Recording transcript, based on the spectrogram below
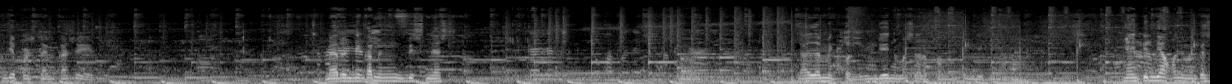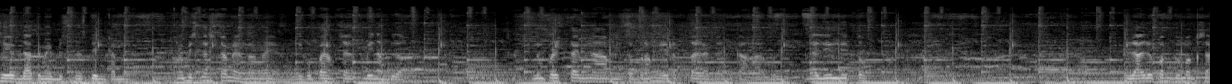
Hindi, first time kasi. Tsaka Meron din kaming business. Lalamig to kapag Oo. Lalamig pag hindi na masarap pag hindi kinakain. Naintindihan ko naman kasi dati may business din kami. May business kami hanggang ngayon. Hindi ko pa lang siya binablog. Nung first time namin, sobrang hirap talaga ng kakagod. Nalilito. Lalo pag dumagsa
